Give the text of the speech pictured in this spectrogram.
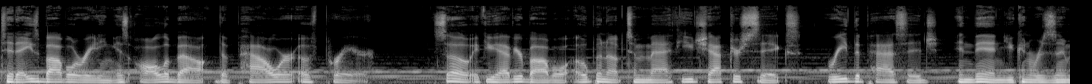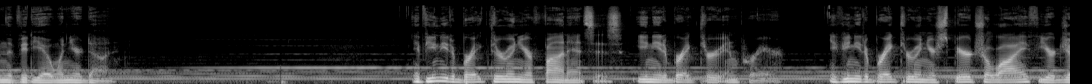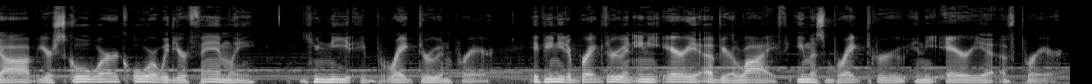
Today's Bible reading is all about the power of prayer. So, if you have your Bible, open up to Matthew chapter 6, read the passage, and then you can resume the video when you're done. If you need a breakthrough in your finances, you need a breakthrough in prayer. If you need a breakthrough in your spiritual life, your job, your schoolwork, or with your family, you need a breakthrough in prayer. If you need a breakthrough in any area of your life, you must break through in the area of prayer.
